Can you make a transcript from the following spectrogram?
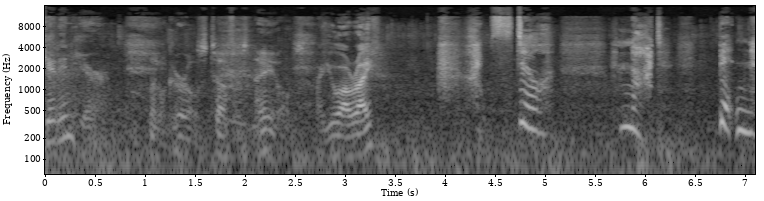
Get in here? Little girl's tough as nails. Are you all right? I'm still not bitten.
